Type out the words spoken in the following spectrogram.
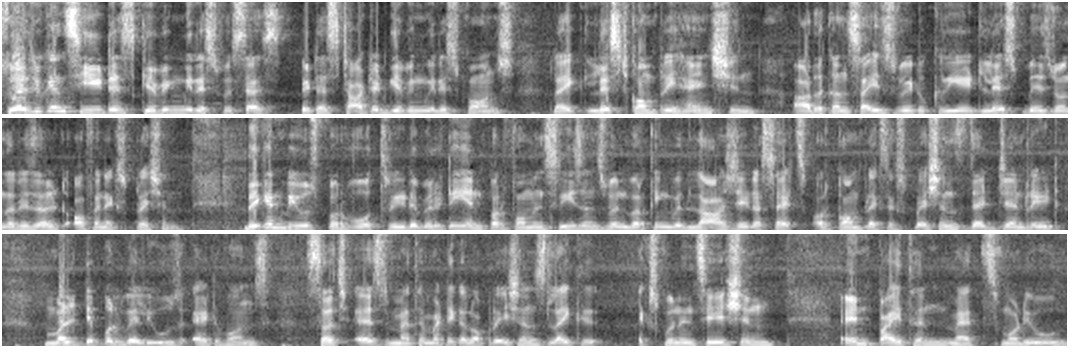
so as you can see it is giving me response it has started giving me response like list comprehension are the concise way to create list based on the result of an expression. They can be used for both readability and performance reasons when working with large data sets or complex expressions that generate multiple values at once such as mathematical operations like exponentiation in python maths module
